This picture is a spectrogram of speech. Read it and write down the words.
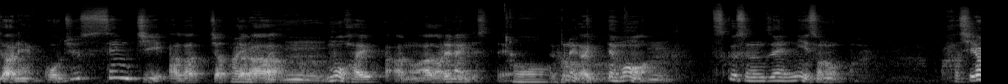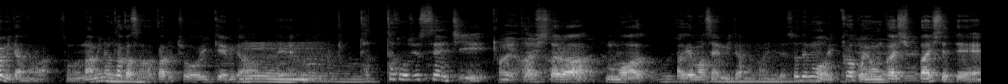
がね5 0ンチ上がっちゃったら、はいはい。うん。もうはいあの上がれないんですって。船が行っても、うん着く寸前にその柱みたいなのがその波の高さ測る潮位計みたいなのがあって、うん。たった5 0ンチはいはい足したらもうあ上げませんみたいな感じで。それでもう過去4回失敗してて、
